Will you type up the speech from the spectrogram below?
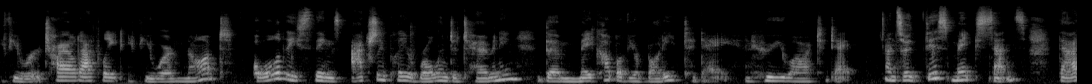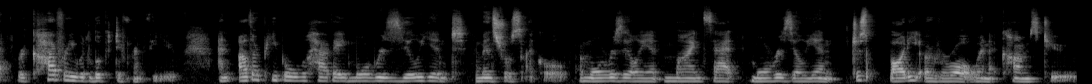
if you were a child athlete, if you were not, all of these things actually play a role in determining the makeup of your body today and who you are today. And so this makes sense that recovery would look different for you. And other people will have a more resilient menstrual cycle, a more resilient mindset, more resilient just body overall when it comes to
